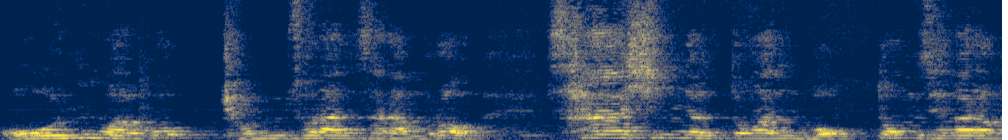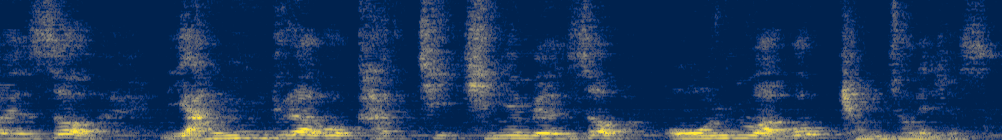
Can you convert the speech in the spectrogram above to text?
온유하고 겸손한 사람으로 40년 동안 목동 생활하면서 양들하고 같이 지내면서 온유하고 겸손해졌어요.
